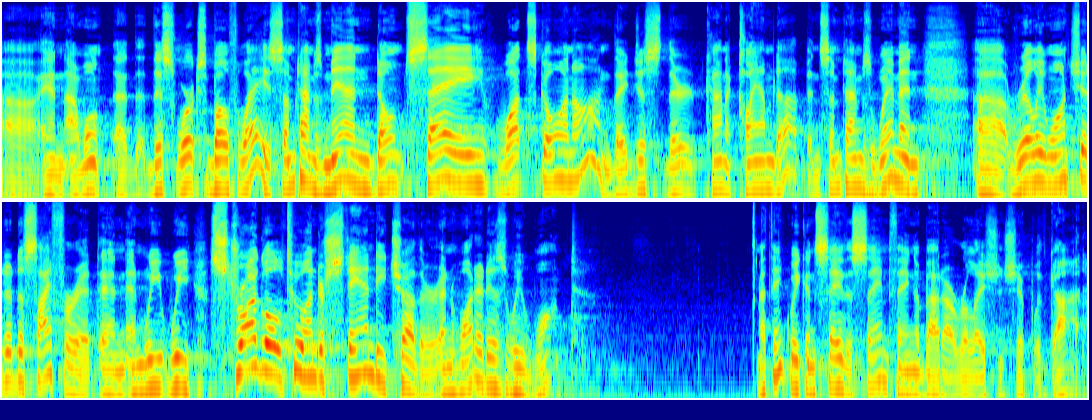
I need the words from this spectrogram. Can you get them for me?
Uh, and I won't, uh, this works both ways. Sometimes men don't say what's going on. They just, they're kind of clammed up. And sometimes women uh, really want you to decipher it. And, and we, we struggle to understand each other and what it is we want. I think we can say the same thing about our relationship with God.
